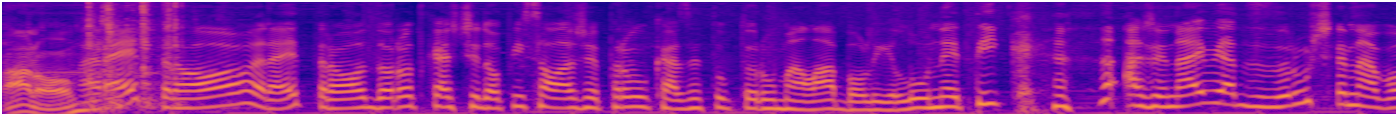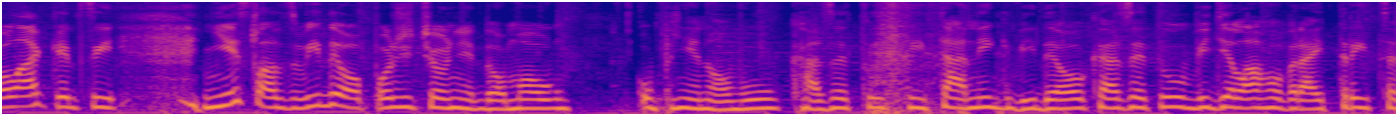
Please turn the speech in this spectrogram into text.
Áno. Retro, retro. Dorotka ešte dopísala, že prvú kazetu, ktorú mala, boli Lunetik a že najviac zrušená bola, keď si niesla z video požičovne domov úplne novú kazetu, Titanic videokazetu. Videla ho vraj 34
